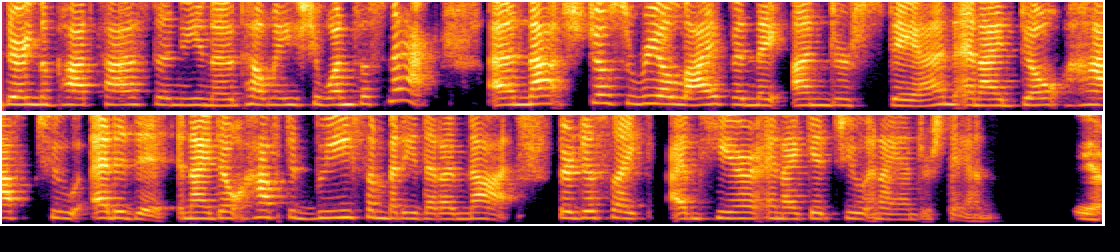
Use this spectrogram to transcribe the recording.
during the podcast and, you know, tell me she wants a snack. And that's just real life and they understand. And I don't have to edit it and I don't have to be somebody that I'm not. They're just like, I'm here and I get you and I understand. Yeah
